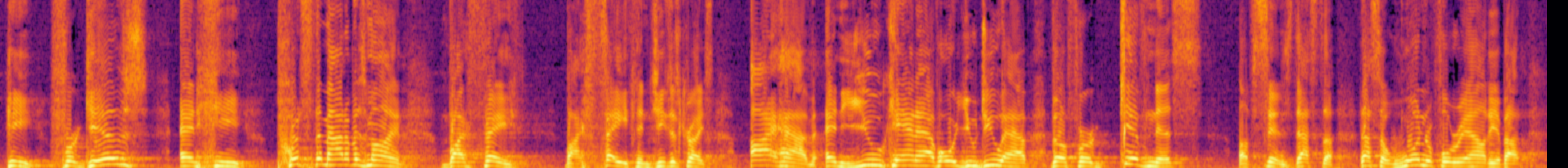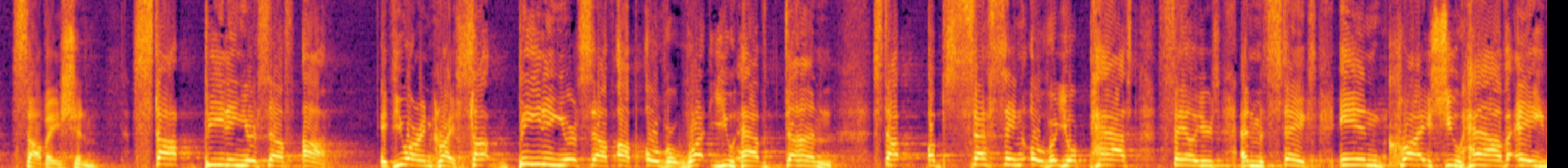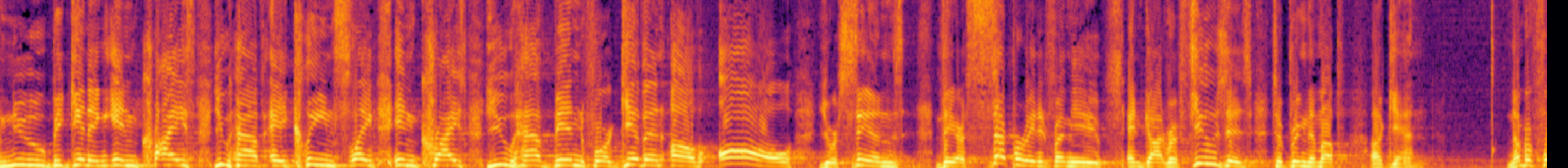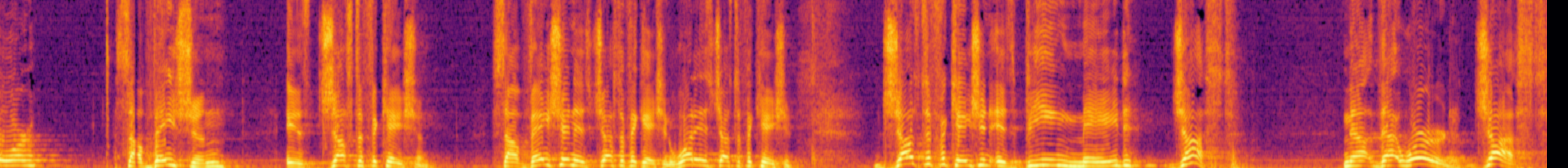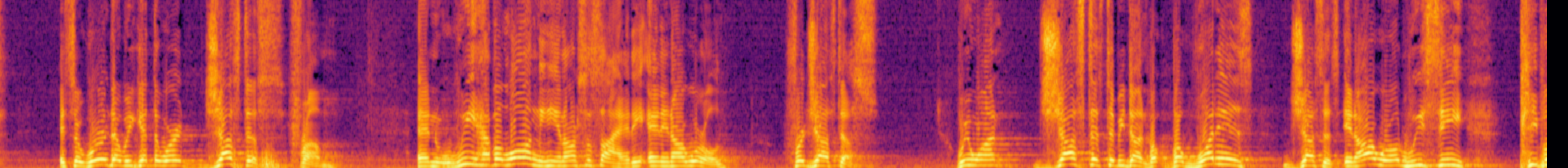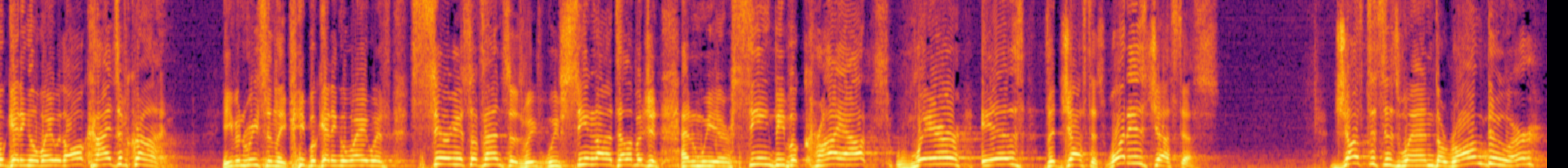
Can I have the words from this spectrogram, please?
He forgives and he puts them out of his mind by faith, by faith in Jesus Christ. I have, and you can have, or you do have, the forgiveness of sins. That's the, that's the wonderful reality about salvation. Stop beating yourself up if you are in Christ, stop beating yourself up over what you have done. Stop obsessing over your past failures and mistakes. In Christ, you have a new beginning. In Christ, you have a clean slate. In Christ, you have been forgiven of all your sins. They are separated from you, and God refuses to bring them up again. Number four, salvation is justification. Salvation is justification. What is justification? Justification is being made just. Now, that word, just, it's a word that we get the word justice from. And we have a longing in our society and in our world for justice. We want justice to be done. But, but what is justice? In our world, we see people getting away with all kinds of crime. Even recently, people getting away with serious offenses. We've, we've seen it on the television, and we are seeing people cry out, Where is the justice? What is justice? Justice is when the wrongdoer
